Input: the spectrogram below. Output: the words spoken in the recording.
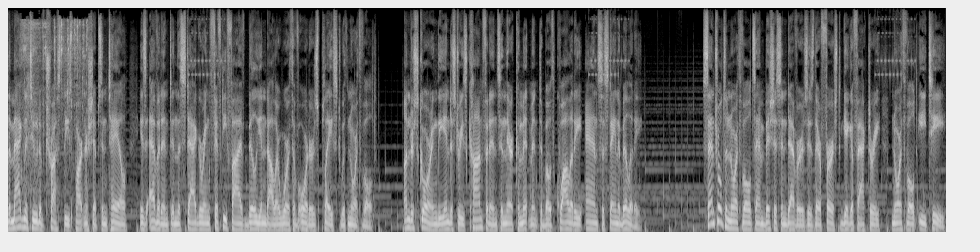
The magnitude of trust these partnerships entail is evident in the staggering $55 billion worth of orders placed with Northvolt, underscoring the industry's confidence in their commitment to both quality and sustainability. Central to Northvolt's ambitious endeavors is their first gigafactory, Northvolt ET,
